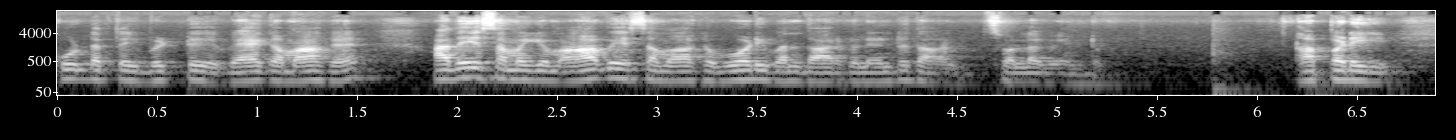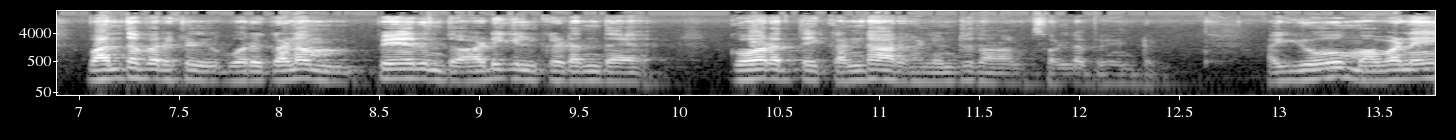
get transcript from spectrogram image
கூட்டத்தை விட்டு வேகமாக அதே சமயம் ஆவேசமாக ஓடி வந்தார்கள் என்று தான் சொல்ல வேண்டும். அப்படி வந்தவர்கள் ஒரு கணம் பேருந்து அடியில் கிடந்த கோரத்தை கண்டார்கள் என்று தான் சொல்ல வேண்டும். ஐயோ மவனே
